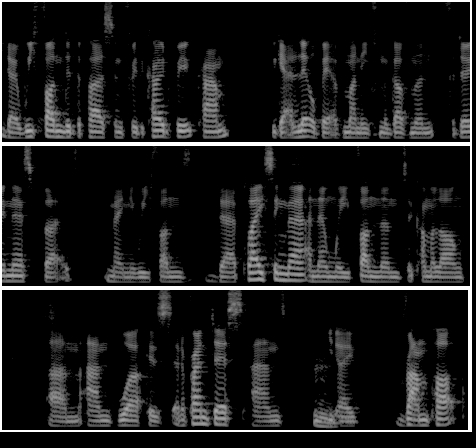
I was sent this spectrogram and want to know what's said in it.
you know, we funded the person through the code boot camp. We get a little bit of money from the government for doing this, but it's mainly we fund their placing there, and then we fund them to come along um, and work as an apprentice, and mm. you know, ramp up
